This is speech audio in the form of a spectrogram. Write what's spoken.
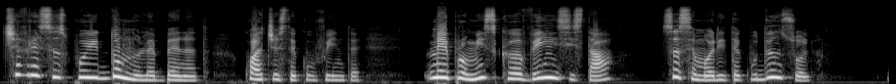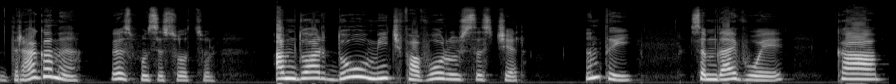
Ce vrei să spui, domnule Bennet, cu aceste cuvinte? Mi-ai promis că vei insista să se mărite cu dânsul. Draga mea, răspunse soțul, am doar două mici favoruri să-ți cer. Întâi, să-mi dai voie ca,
